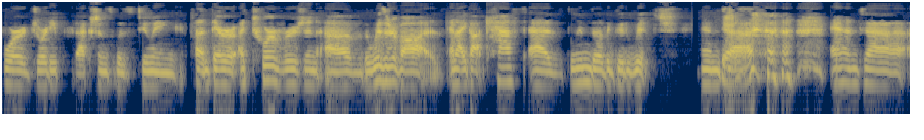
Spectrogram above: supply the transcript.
for Geordie Productions was doing uh, their, a tour version of The Wizard of Oz. And I got cast as Glinda the Good Witch and, yeah. uh, and, uh,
